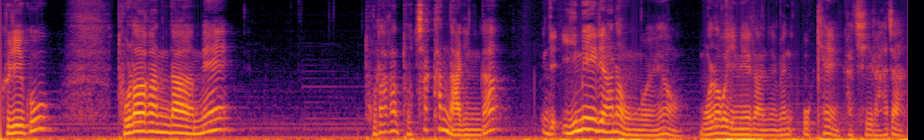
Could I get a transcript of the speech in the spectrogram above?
그리고 돌아간 다음에 돌아간 도착한 날인가 이제 이메일이 하나 온 거예요. 뭐라고 이메일을 하냐면 오케이 같이 일하자.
